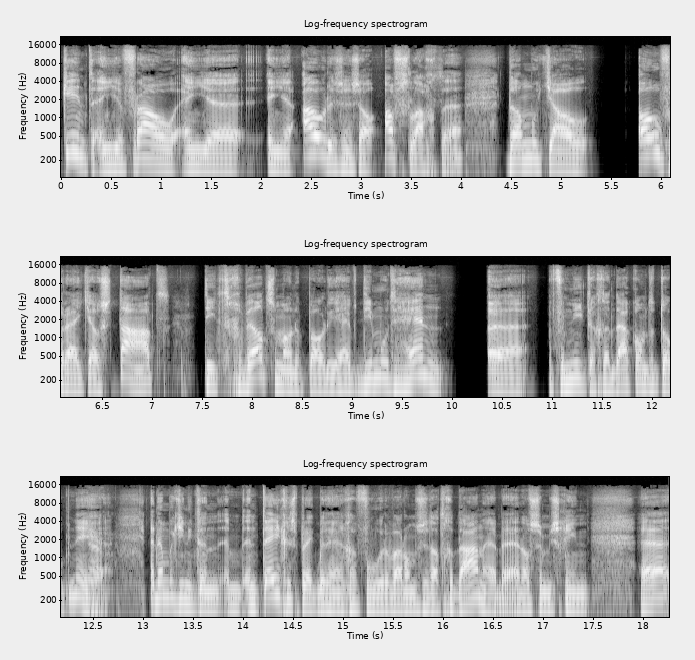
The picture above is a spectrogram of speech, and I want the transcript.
kind en je vrouw en je, en je ouders en zo afslachten. dan moet jouw overheid, jouw staat, die het geweldsmonopolie heeft, die moet hen eh, vernietigen. Daar komt het op neer. Ja. En dan moet je niet een, een, tegensprek met hen gaan voeren waarom ze dat gedaan hebben. En of ze misschien, hè,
